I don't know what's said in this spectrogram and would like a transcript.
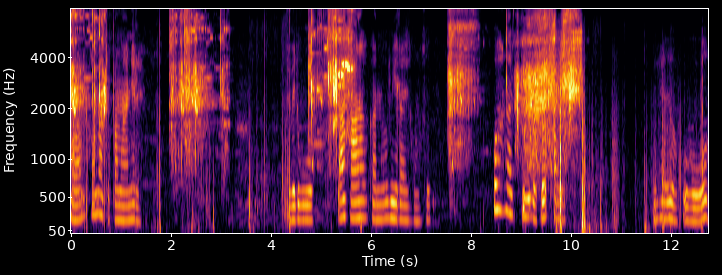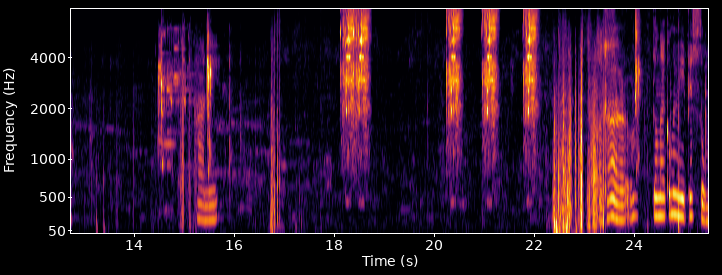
อ๋อก็น่าจะประมาณนี้เลยเดี๋ยวไปดูร้านค้ากันว่ามีอะไรของซิร์ฟว่าน่าจะดีกว่าเซิร์ฟไทย นี่ให้เลือกโอ้โหท่านี้แต่ถ้ายังไงก็ไม่มีเพชรสุ่ม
